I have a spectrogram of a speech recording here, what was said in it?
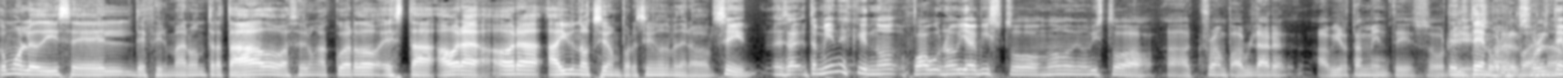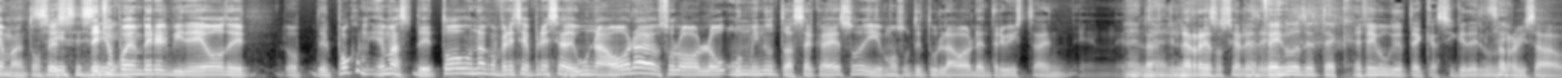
como lo dice él, de firmar un tratado o hacer un acuerdo, está. Ahora, ahora hay una opción, por decirlo de manera. Sí, también es que no, no había visto, no había visto a, a Trump hablar abiertamente sobre, Del tema, sobre, el- pues, sobre el tema. Entonces, Sí, sí, de sí. hecho, pueden ver el video de, del poco, además, de toda una conferencia de prensa de una hora, solo habló un minuto acerca de eso y hemos subtitulado la entrevista en, en- en En la- el- en las redes sociales En de Facebook de Tech. en Facebook de Tech, así que denle una revisada.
